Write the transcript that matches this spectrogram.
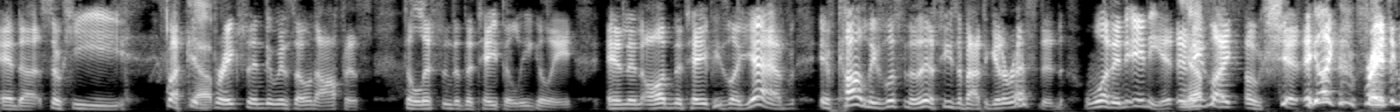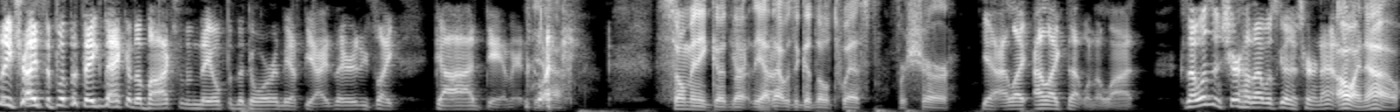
and uh, so he fucking Yep. breaks into his own office to listen to the tape illegally and then on the tape he's like yeah if, conley's listening to this he's about to get arrested what an idiot and Yep. he's like oh shit and he like frantically tries to put the thing back in the box and then they open the door and the fbi's there and he's like god damn it Yeah. like So many good. Yeah, yeah, yeah. that was a good little twist for sure. yeah i like i like that one a lot because i wasn't sure how that was going to turn out Oh, I know.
